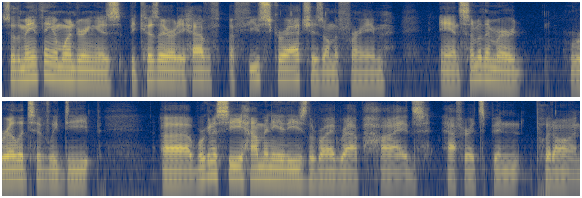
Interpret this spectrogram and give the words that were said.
So the main thing I'm wondering is because I already have a few scratches on the frame, and some of them are relatively deep. Uh, we're going to see how many of these the RideWrap hides after it's been put on.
